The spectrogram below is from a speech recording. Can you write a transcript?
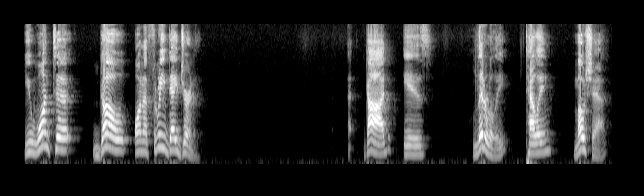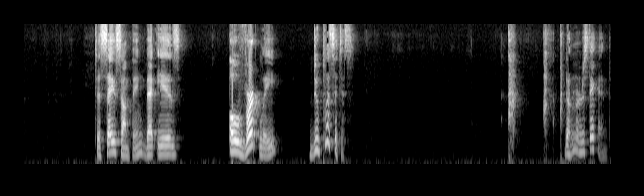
you want to go on a three day journey. Uh, God is literally telling Moshe to say something that is overtly duplicitous. I don't understand.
